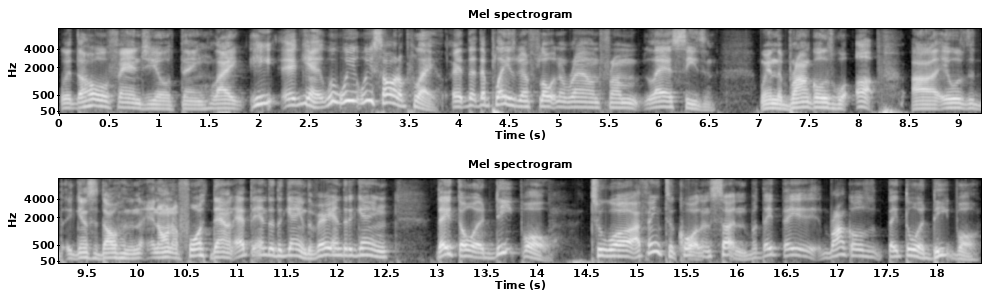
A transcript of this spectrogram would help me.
with the whole Fangio thing, like he again, we we saw the play. Uh, the, the play's been floating around from last season when the Broncos were up. Uh, it was against the Dolphins, and on a fourth down at the end of the game, the very end of the game, they throw a deep ball to uh, I think to Courtland Sutton, but they they Broncos they threw a deep ball.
